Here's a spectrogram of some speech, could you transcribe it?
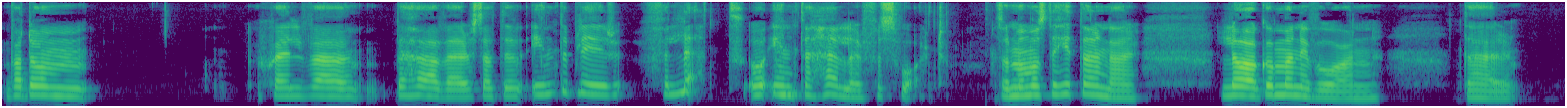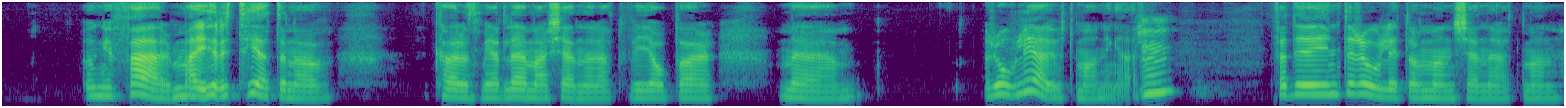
Vad de själva behöver så att det inte blir för lätt och inte heller för svårt. Så man måste hitta den där lagoma nivån där ungefär majoriteten av körens medlemmar känner att vi jobbar med roliga utmaningar. Mm. För det är inte roligt om man känner att man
